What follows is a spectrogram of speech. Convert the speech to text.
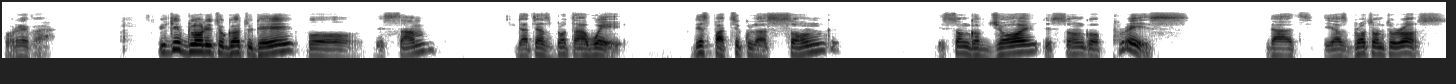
forever. We give glory to God today for the psalm that has brought our way. This particular song, the song of joy, the song of praise that he has brought unto us.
